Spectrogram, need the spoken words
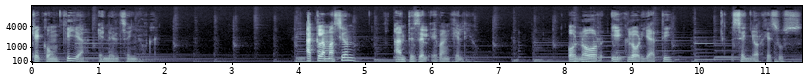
que confía en el Señor. Aclamación antes del Evangelio. Honor y gloria a ti, Señor Jesús.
